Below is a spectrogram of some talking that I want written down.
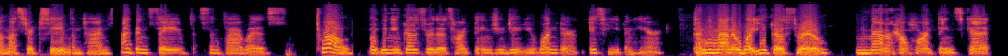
a mustard seed sometimes. I've been saved since I was 12. But when you go through those hard things, you do, you wonder, is he even here? That no matter what you go through, no matter how hard things get,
